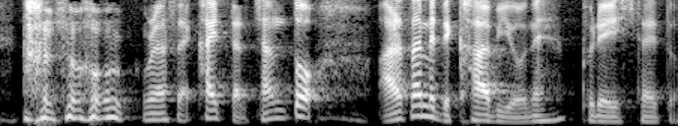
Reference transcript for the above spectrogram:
あの、ごめんなさい。帰ったらちゃんと、改めてカービィをね、プレイしたいと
